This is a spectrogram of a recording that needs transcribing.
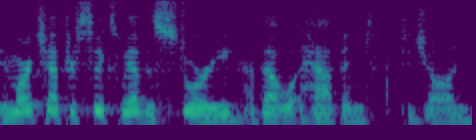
In Mark chapter 6, we have this story about what happened to John,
